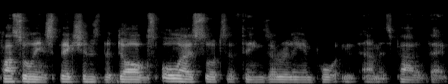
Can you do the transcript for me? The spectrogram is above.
plus all the inspections, the dogs, all those sorts of things are really important um, as part of that.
